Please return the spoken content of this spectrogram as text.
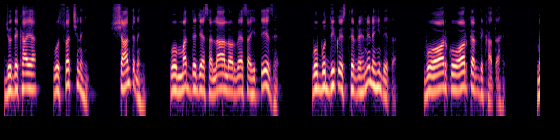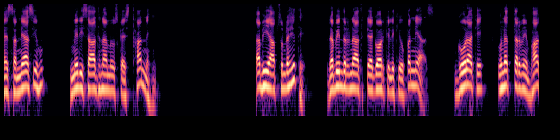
जो दिखाया, वो स्वच्छ नहीं, शांत नहीं, वो मध्य जैसा लाल और वैसा ही तेज है। वो बुद्धि को स्थिर रहने नहीं देता, वो और को और कर दिखाता है। मैं सन्यासी हूँ, मेरी साधना में उसका स्थान नहीं। अभी आप सुन रहे थे रविन्द्रनाथ टैगोर के लिखे उपन्यास, गोरा के उनहत्तरवें भाग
